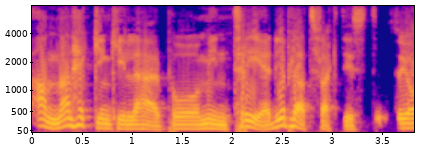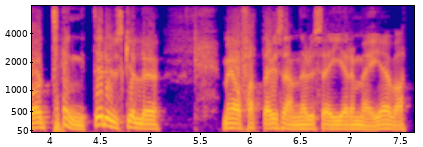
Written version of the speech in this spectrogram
annan Häckenkille här på min tredje plats faktiskt. Så jag tänkte du skulle, men jag fattar ju sen när du säger Jeremejeff att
